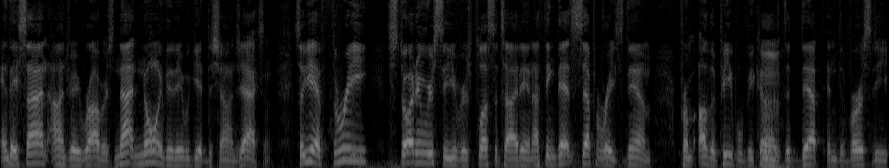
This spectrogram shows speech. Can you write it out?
And they signed Andre Roberts, not knowing that they would get DeSean Jackson. So you have three starting receivers plus a tight end. I think that separates them from other people because hmm. the depth and diversity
